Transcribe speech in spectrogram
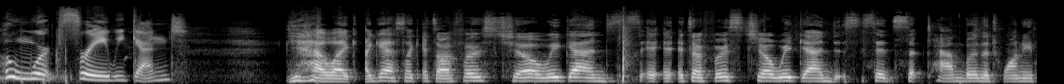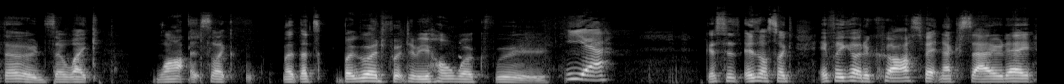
homework-free weekend. Yeah, like I guess like it's our first show weekend. it- it- It's our first show weekend since September the twenty third. So like, what? It's like that's but good for it to be homework free. Yeah. Guess it's, it's also like if we go to CrossFit next Saturday,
